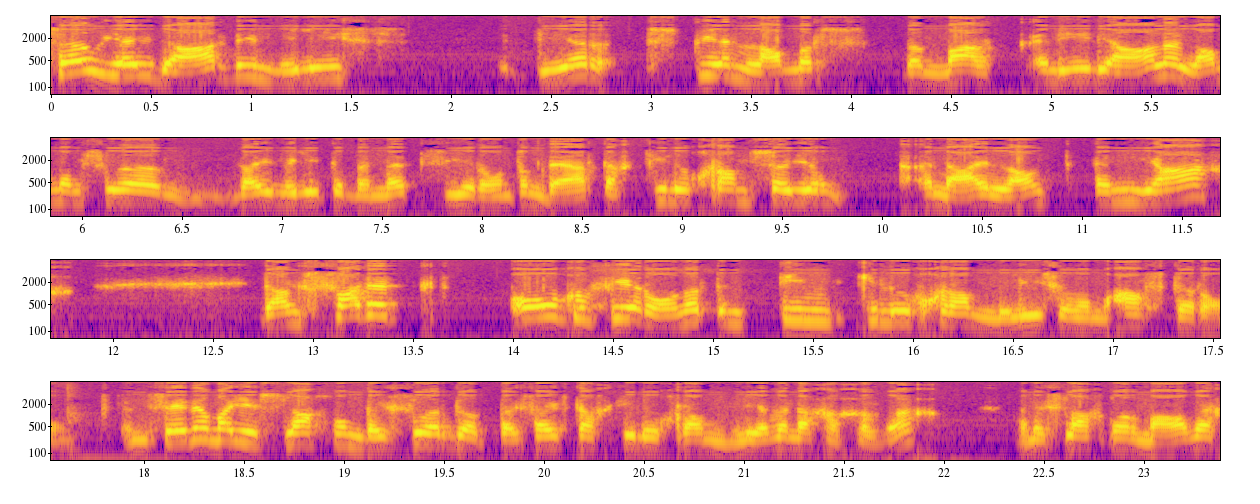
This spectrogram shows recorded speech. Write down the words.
Sou jy daardie milies deur speenlammers bemark in die ideale lam om so wy milie te benut vir rondom 30 kg sou jy in daai land injaag dan vat dit ongeveer 110 kg milies om hom af te rond. En sê nou maar jy slag hom byvoorbeeld by 50 kg lewendige gewig, en 'n slag normaalweg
